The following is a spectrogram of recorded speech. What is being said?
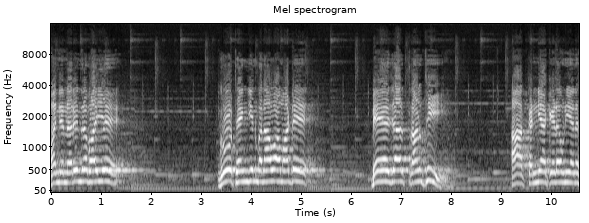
માન્ય નરેન્દ્રભાઈએ ગ્રોથ એન્જિન બનાવવા માટે બે હજાર ત્રણથી આ કન્યા કેળવણી અને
